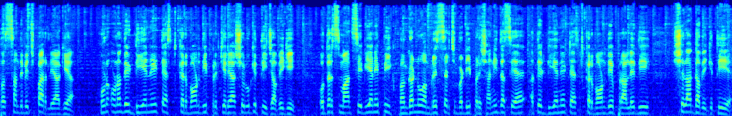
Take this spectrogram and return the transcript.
ਬੱਸਾਂ ਦੇ ਵਿੱਚ ਭਰ ਲਿਆ ਗਿਆ। ਹੁਣ ਉਹਨਾਂ ਦੇ ਡੀਐਨਏ ਟੈਸਟ ਕਰਵਾਉਣ ਦੀ ਪ੍ਰਕਿਰਿਆ ਸ਼ੁਰੂ ਕੀਤੀ ਜਾਵੇਗੀ। ਉਧਰ ਸਮਾਜ ਸੇਵੀਆਂ ਨੇ ਭੀਖ ਮੰਗਣ ਨੂੰ ਅੰਮ੍ਰਿਤਸਰ 'ਚ ਵੱਡੀ ਪਰੇਸ਼ਾਨੀ ਦੱਸਿਆ ਹੈ ਅਤੇ ਡੀਐਨਏ ਟੈਸਟ ਕਰਵਾਉਣ ਦੇ ਉਪਰਾਲੇ ਦੀ ਸ਼ਲਾਘਾ ਵੀ ਕੀਤੀ ਹੈ।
